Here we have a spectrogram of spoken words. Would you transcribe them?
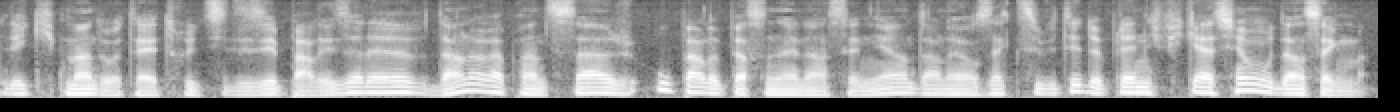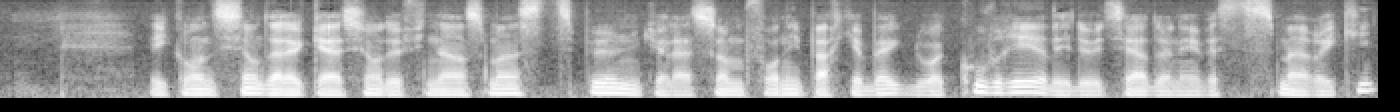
l'équipement doit être utilisé par les élèves dans leur apprentissage ou par le personnel enseignant dans leurs activités de planification ou d'enseignement. Les conditions d'allocation de financement stipulent que la somme fournie par Québec doit couvrir les deux tiers de l'investissement requis,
